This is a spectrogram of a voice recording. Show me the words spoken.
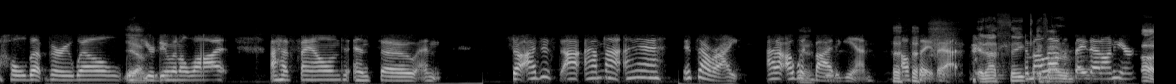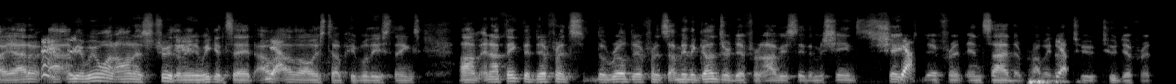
hold up very well yeah. if you're doing a lot. I have found, and so and so I just I, I'm not. Eh, it's all right. I, I wouldn't yeah. buy it again. I'll say that. and I think am I allowed I, to say that on here? Oh yeah, I don't. I, I, mean, we want honest truth. I mean, we could say it. I, yeah. I always tell people these things, um, and I think the difference, the real difference. I mean, the guns are different. Obviously, the machines shaped yeah. different. Inside, they're probably not yep. too too different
